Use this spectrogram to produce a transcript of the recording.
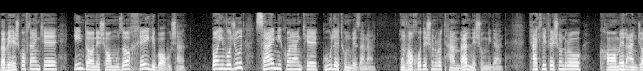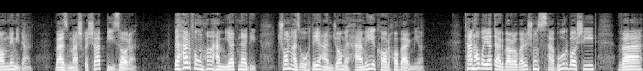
و بهش گفتن که این دانش آموزا خیلی باهوشن. با این وجود سعی می‌کنن که گولتون بزنن. اونها خودشون رو تنبل نشون میدن. تکلیفشون رو کامل انجام نمیدن. و از مشق شب بیزارن. به حرف اونها اهمیت ندید چون از عهده انجام همه کارها برمیان. تنها باید در برابرشون صبور باشید و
